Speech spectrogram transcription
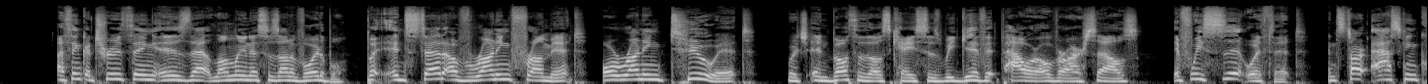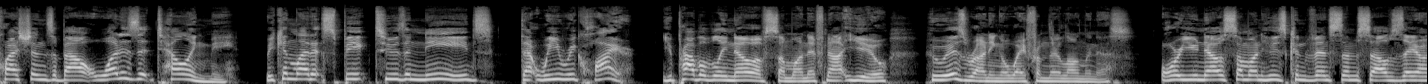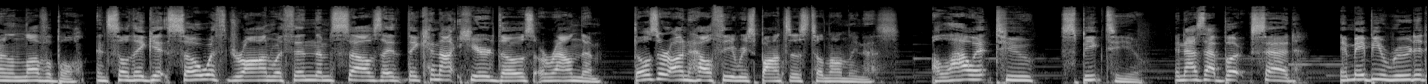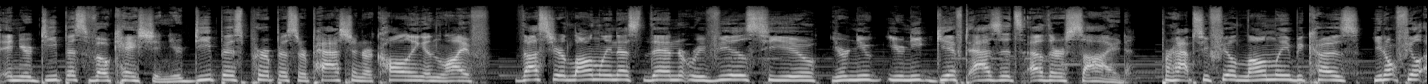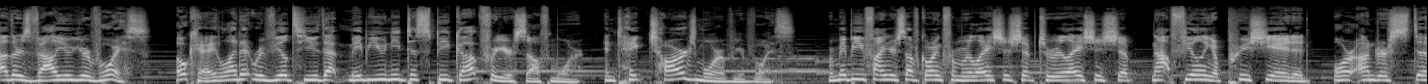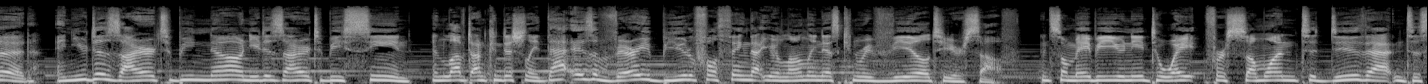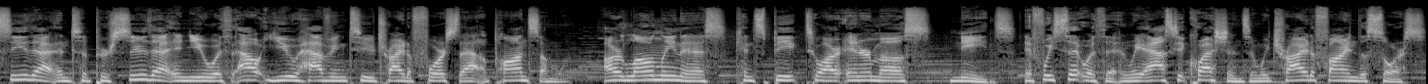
I think a true thing is that loneliness is unavoidable. But instead of running from it or running to it, which in both of those cases we give it power over ourselves, if we sit with it and start asking questions about what is it telling me, we can let it speak to the needs that we require. You probably know of someone, if not you, who is running away from their loneliness. Or you know someone who's convinced themselves they are unlovable, and so they get so withdrawn within themselves that they cannot hear those around them. Those are unhealthy responses to loneliness. Allow it to speak to you. And as that book said, it may be rooted in your deepest vocation, your deepest purpose or passion or calling in life. Thus, your loneliness then reveals to you your new unique gift as its other side. Perhaps you feel lonely because you don't feel others value your voice. Okay, let it reveal to you that maybe you need to speak up for yourself more and take charge more of your voice. Or maybe you find yourself going from relationship to relationship, not feeling appreciated or understood, and you desire to be known, you desire to be seen and loved unconditionally. That is a very beautiful thing that your loneliness can reveal to yourself. And so maybe you need to wait for someone to do that and to see that and to pursue that in you without you having to try to force that upon someone. Our loneliness can speak to our innermost needs if we sit with it and we ask it questions and we try to find the source.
